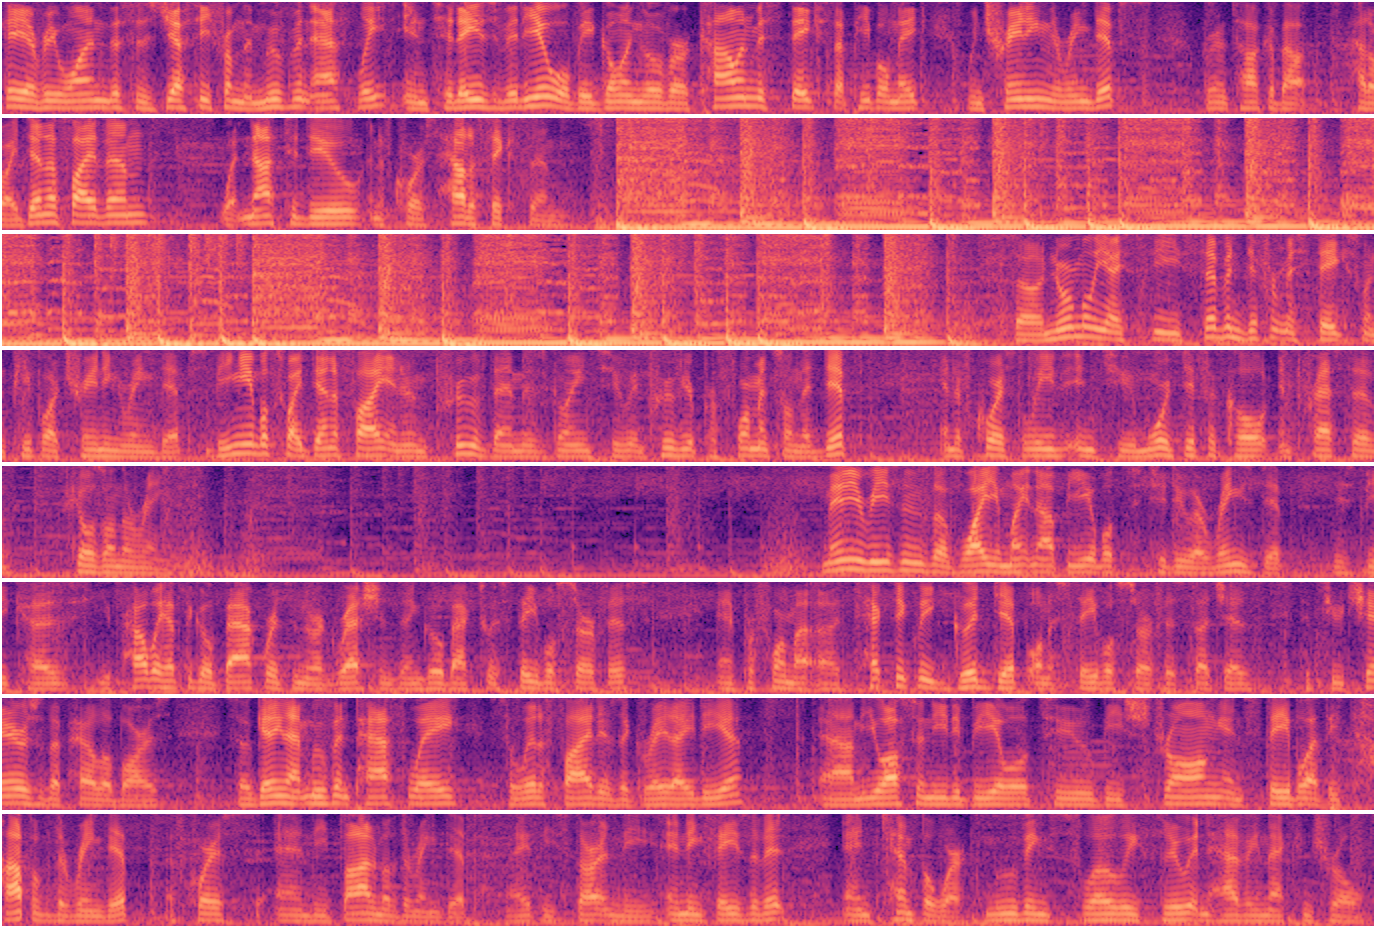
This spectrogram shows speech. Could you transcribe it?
Hey everyone, this is Jesse from The Movement Athlete. In today's video, we'll be going over common mistakes that people make when training the ring dips. We're gonna talk about how to identify them, what not to do, and of course, how to fix them. So normally I see seven different mistakes when people are training ring dips. Being able to identify and improve them is going to improve your performance on the dip and of course lead into more difficult, impressive skills on the rings. Many reasons of why you might not be able to, to, do a rings dip is because you probably have to go backwards in the regressions and go back to a stable surface and perform a, a, technically good dip on a stable surface such as the two chairs or the parallel bars. So getting that movement pathway solidified is a great idea. Um, you also need to be able to be strong and stable at the top of the ring dip, of course, and the bottom of the ring dip, right? The start and the ending phase of it, and tempo work, moving slowly through it and having that control.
